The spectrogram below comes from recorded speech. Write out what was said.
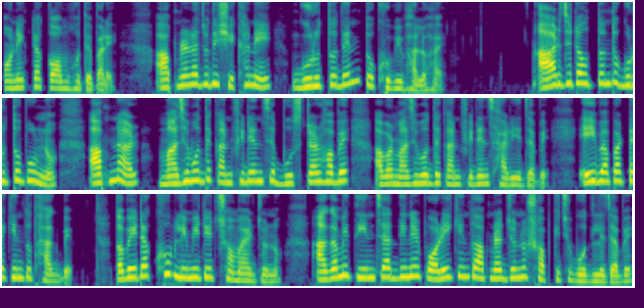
অনেকটা কম হতে পারে। আপনারা যদি সেখানে গুরুত্ব দেন, তো খুবই ভালো হয়। আর যেটা অত্যন্ত গুরুত্বপূর্ণ, আপনার মাঝে মধ্যে কনফিডেন্সে বুস্টার হবে, আবার মাঝে মধ্যে কনফিডেন্স হারিয়ে যাবে। এই ব্যাপারটা কিন্তু থাকবে। তবে এটা খুব লিমিটেড সময়ের জন্য। আগামী তিন চার দিনের পরেই কিন্তু আপনার জন্য সবকিছু বদলে যাবে।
